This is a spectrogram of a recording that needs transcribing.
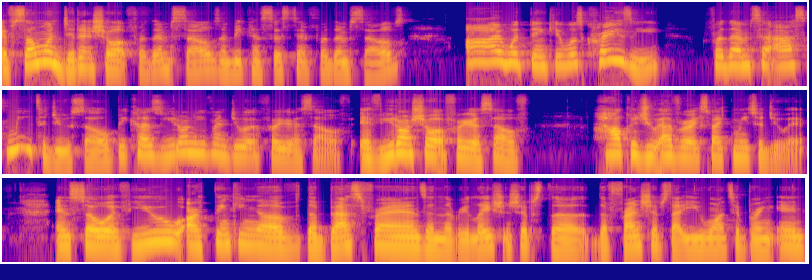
if someone didn't show up for themselves and be consistent for themselves i would think it was crazy for them to ask me to do so because you don't even do it for yourself. If you don't show up for yourself how could you ever expect me to do it? And so if you are thinking of the best friends and the relationships the the friendships that you want to bring in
